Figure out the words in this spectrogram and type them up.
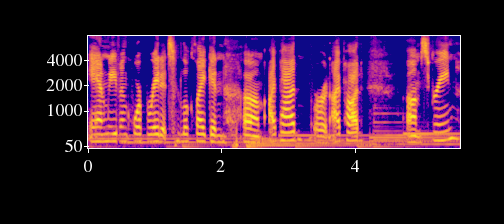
and we've incorporated it to look like an um, iPad or an iPod um, screen.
